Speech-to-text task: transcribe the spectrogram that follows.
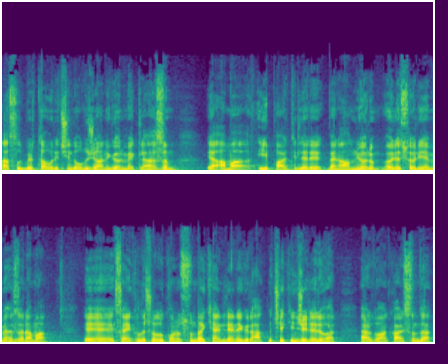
nasıl bir tavır içinde olacağını görmek lazım. Ya ama İyi Partileri ben anlıyorum. Öyle söyleyemezler ama e, Sayın Kılıçdaroğlu konusunda kendilerine göre haklı çekinceleri var. Erdoğan karşısında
